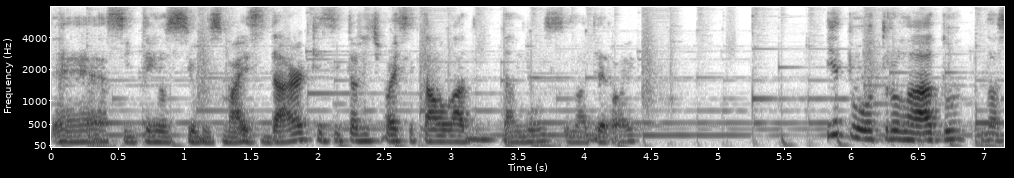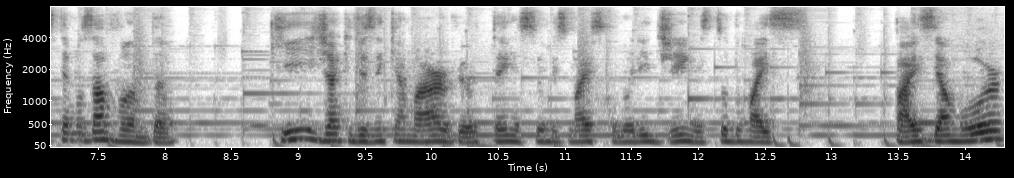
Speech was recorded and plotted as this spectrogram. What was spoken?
é, assim, tem os filmes mais darks, então a gente vai citar o lado da luz, o lado heróico. E do outro lado, nós temos a Wanda, que já que dizem que a Marvel tem os filmes mais coloridinhos, tudo mais paz e amor,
